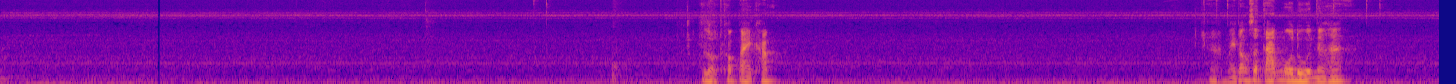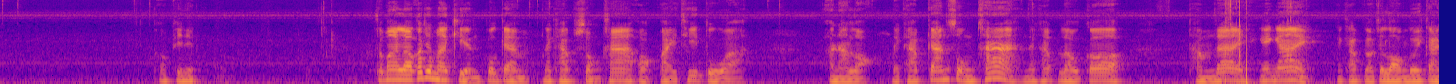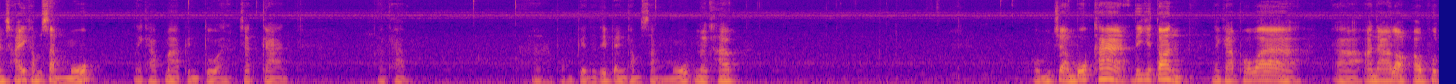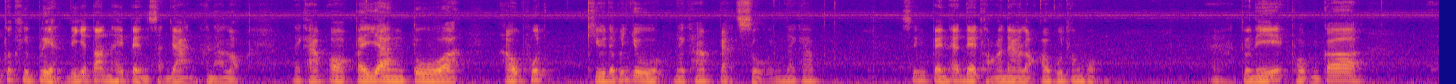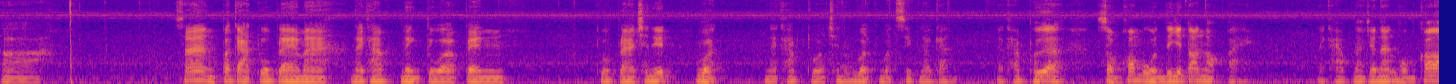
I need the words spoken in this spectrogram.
โหลดเข้าไปครับ อ่า ไม่ต้องสตาร์ทโมดูลนะฮะก็ฟินิชต่อมาเราก็จะมาเขียนโปรแกรมนะครับส่งค่าออกไปที่ตัว Analog นะครับ การส่งค่านะครับเราก็ทำได้ง่ายๆนะครับ เราจะลองโดยการใช้คำสั่ง move นะครับมาเป็นตัวจัดการนะครับผมเปลี่ยนตัวที่เป็นคำสั่ง move นะครับ ผมจะ move ค่าดิจิตอลนะครับ เพราะว่า อนาล็อกเอาพุทก็คือเปลี่ยนดิจิตอลให้เป็นสัญญาณอนาล็อกนะครับออกไปยังตัว output QW นะครับ80 นะครับ ซึ่งเป็น address ของ analog output ของผม ตัวนี้ผมก็สร้างประกาศตัวแปรมานะครับ 1 ตัวเป็นตัวแปรชนิด word นะครับ ตัวชนิด word word 10 แล้วกันนะครับ เพื่อส่งข้อมูลดิจิตอลออกไป นะครับ หลังจากนั้นผมก็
